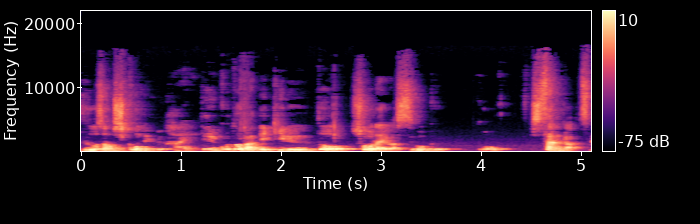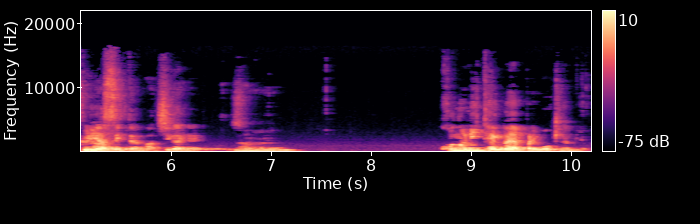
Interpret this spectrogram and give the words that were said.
不動産を仕込んでいく。はいっ。ていうことができると、将来はすごく、こう、資産が作りやすいっていうのは間違いないと思うんですよ。この2点がやっぱり大きな魅力。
